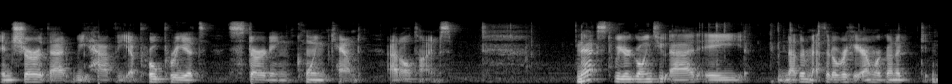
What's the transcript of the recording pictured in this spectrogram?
ensure that we have the appropriate starting coin count at all times. Next, we are going to add a another method over here, and we're going to,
